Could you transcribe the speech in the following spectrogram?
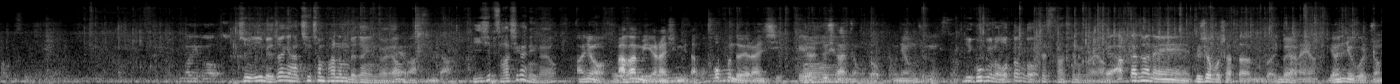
하고 있습니다. 한번 이거 지금 이 매장이 한 7천 파는 매장인가요? 네, 맞습니다. 24시간인가요? 아니요, 마감이 11시입니다. 오픈도 11시. 어. 12시간 정도 운영 중에 있습니다. 이 고기는 어떤 거 테스트 하시는 거예요? 네, 아까 전에 드셔보셨던 거 있잖아요. 연육을 좀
